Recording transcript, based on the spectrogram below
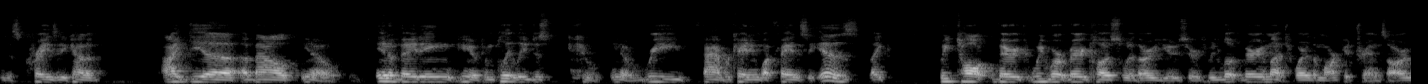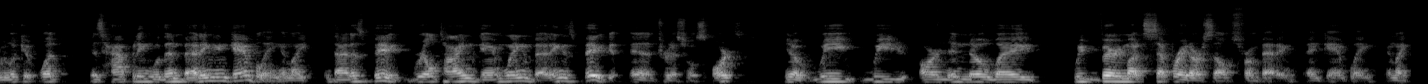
this crazy kind of idea about you know innovating you know completely just you know refabricating what fantasy is like we talk very we work very close with our users we look very much where the market trends are we look at what is happening within betting and gambling and like that is big. Real-time gambling and betting is big in traditional sports. You know we we are in no way we very much separate ourselves from betting and gambling and like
